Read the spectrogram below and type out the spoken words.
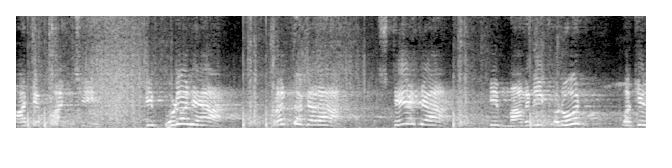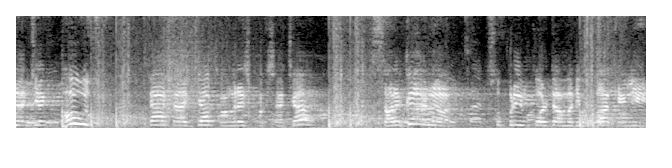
पाचे पाचची. ती पुढे न्या रद्द करा स्टे द्या. ही मागणी करून वकिलांची एक फौज त्या काळच्या काँग्रेस पक्षाच्या सरकारनं सुप्रीम कोर्टामध्ये उभा केली.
